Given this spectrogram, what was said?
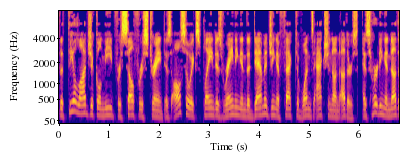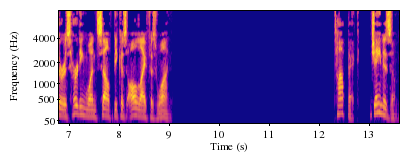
The theological need for self-restraint is also explained as reining in the damaging effect of one's action on others, as hurting another is hurting oneself because all life is one. Jainism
